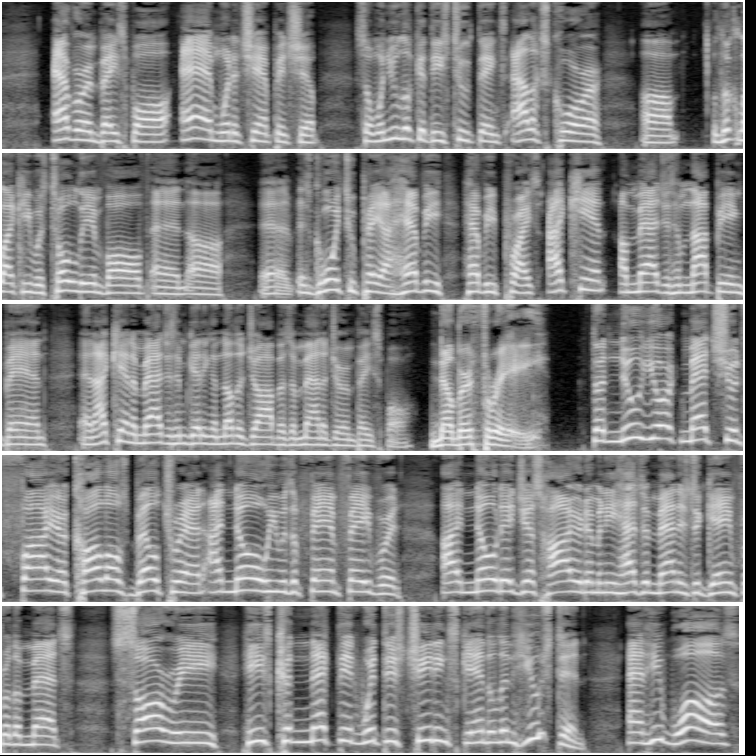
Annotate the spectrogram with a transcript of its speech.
ever in baseball, and win a championship. So when you look at these two things, Alex Cora um, looked like he was totally involved and uh, is going to pay a heavy, heavy price. I can't imagine him not being banned, and I can't imagine him getting another job as a manager in baseball. Number three. The New York Mets should fire Carlos Beltran. I know he was a fan favorite. I know they just hired him and he hasn't managed a game for the Mets. Sorry, he's connected with this cheating scandal in Houston. And he was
